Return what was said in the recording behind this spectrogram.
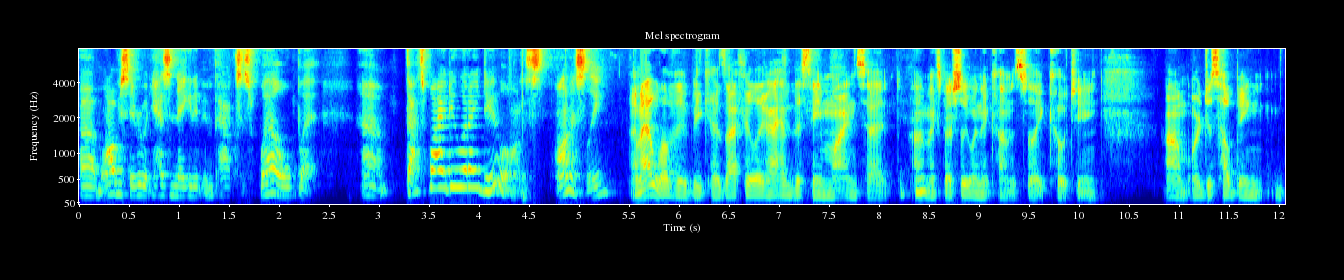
Um, obviously, everybody has negative impacts as well, but um, that's why I do what I do. Honest, honestly, And I love it because I feel like I have the same mindset, um, especially when it comes to like coaching um, or just helping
